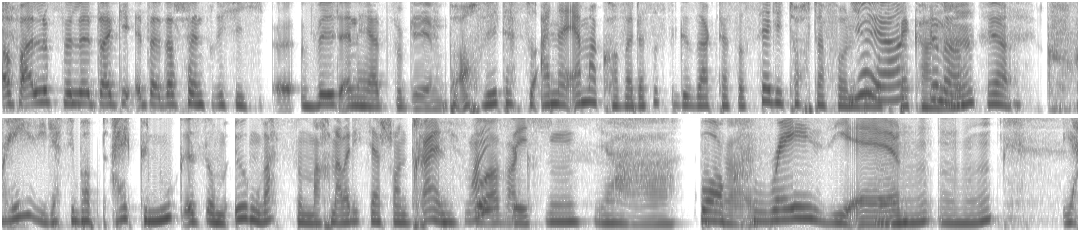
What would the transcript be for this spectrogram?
auf alle Fälle, da, da, da scheint es richtig äh, wild einherzugehen. Boah, auch wild, dass du Anna Ermakova, das ist gesagt hast, das ist ja die Tochter von Ja, Boris ja, Becker, genau, ne? ja. Crazy, dass sie überhaupt alt genug ist, um irgendwas zu machen, aber die ist ja schon Die 23. ist so erwachsen. Ja. Boah, ich weiß. Mhm, crazy, ey. Ja,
